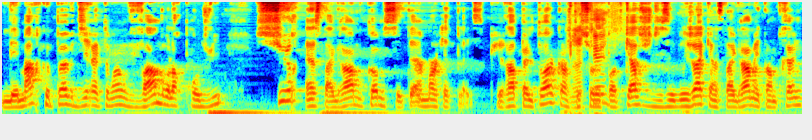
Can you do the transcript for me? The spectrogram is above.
Les marques peuvent directement vendre leurs produits sur Instagram comme c'était un marketplace. Puis rappelle-toi, quand j'étais sur le podcast, je disais déjà qu'Instagram est en train de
